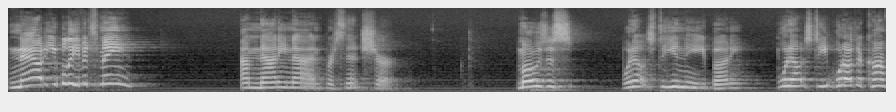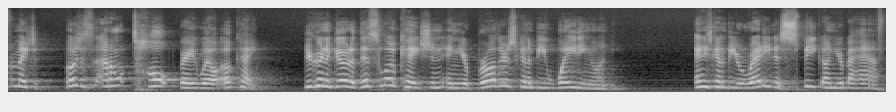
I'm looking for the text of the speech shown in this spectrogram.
Now, do you believe it's me? I'm 99% sure. Moses, what else do you need, buddy? What else do you, what other confirmation? Moses, I don't talk very well. Okay, you're going to go to this location, and your brother's going to be waiting on you. And he's going to be ready to speak on your behalf.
